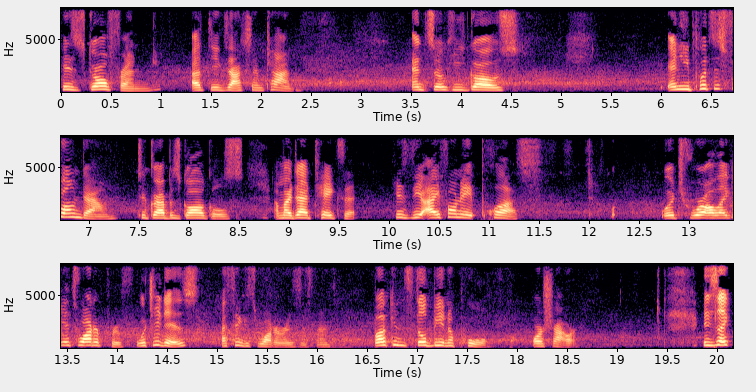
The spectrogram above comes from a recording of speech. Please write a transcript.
his girlfriend at the exact same time. And so he goes, and he puts his phone down to grab his goggles, and my dad takes it. He's the iPhone 8 Plus, which we're all like, it's waterproof, which it is. I think it's water resistant, but it can still be in a pool or shower. He's like,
